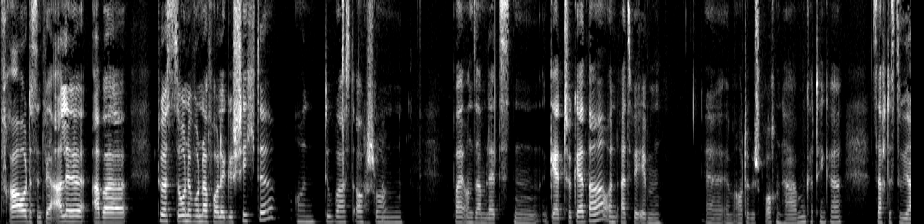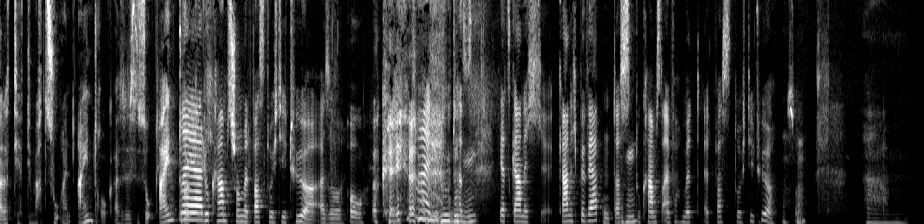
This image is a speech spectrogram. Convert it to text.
Frau, das sind wir alle, aber du hast so eine wundervolle Geschichte und du warst auch okay. schon bei unserem letzten Get Together und als wir eben äh, im Auto gesprochen haben, Katinka, sagtest du ja, die, die macht so einen Eindruck. Also das ist so eindrücklich. Naja, du kamst schon mit was durch die Tür. Also oh, okay. Nein, das jetzt gar nicht, gar nicht bewertend. Dass mhm. Du kamst einfach mit etwas durch die Tür. So. Mhm. Ähm,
